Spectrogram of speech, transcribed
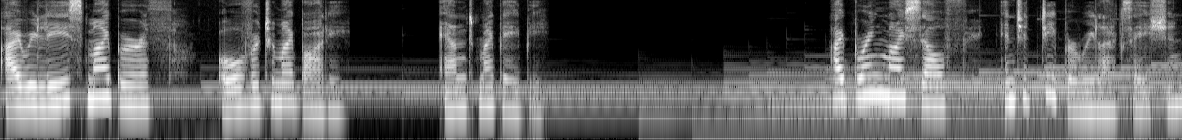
I release my birth over to my body and my baby. I bring myself into deeper relaxation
